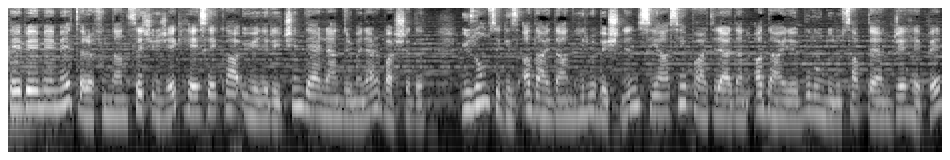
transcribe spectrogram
TBMM tarafından seçilecek HSK üyeleri için değerlendirmeler başladı. 118 adaydan 25'inin siyasi partilerden adaylığı bulunduğunu saptayan CHP,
